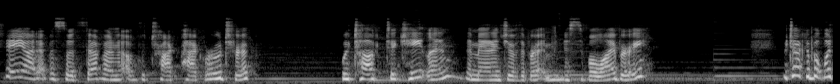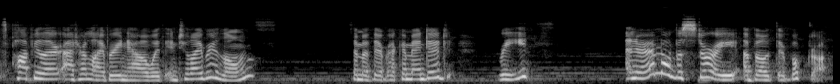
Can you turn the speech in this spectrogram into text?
Today, on episode 7 of the Track Pack Road Trip, we talk to Caitlin, the manager of the Breton Municipal Library. We talk about what's popular at her library now with interlibrary loans, some of their recommended reads, and a memorable story about their book drop.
